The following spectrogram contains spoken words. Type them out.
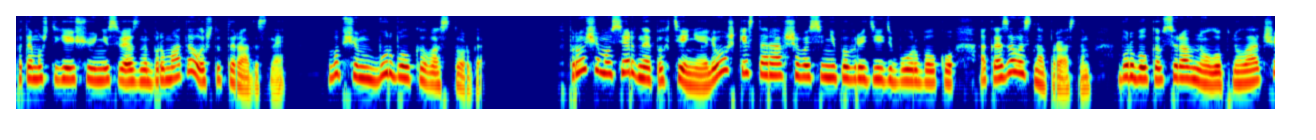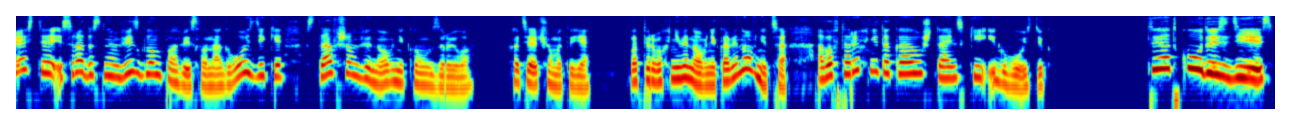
потому что я еще и не связано бормотала что-то радостное. В общем, бурбалка восторга. Впрочем, усердное пыхтение Лёшки, старавшегося не повредить Бурбалку, оказалось напрасным. Бурбалка все равно лопнула от счастья и с радостным визгом повисла на гвоздике, ставшем виновником взрыва. Хотя о чем это я? Во-первых, не виновник, а виновница, а во-вторых, не такая уж Таньский и гвоздик. «Ты откуда здесь?»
